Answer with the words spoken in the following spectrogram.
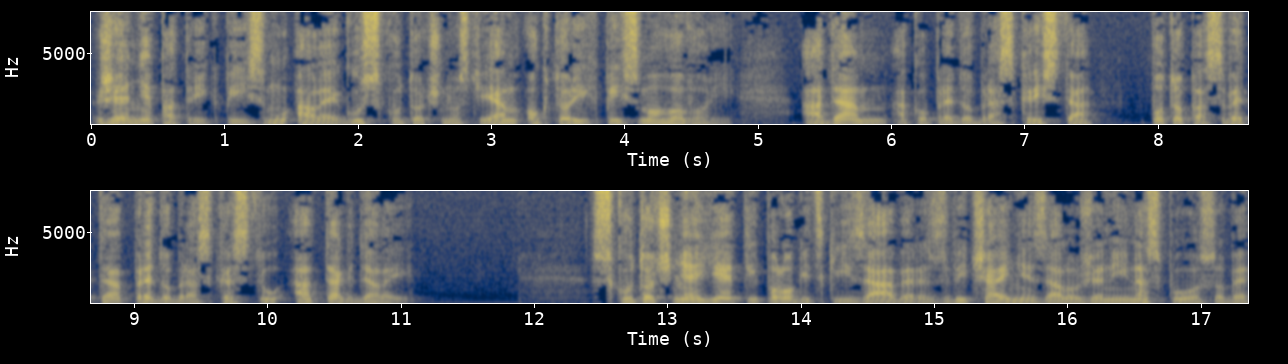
že nepatrí k písmu, ale k skutočnostiam, o ktorých písmo hovorí. Adam ako predobraz Krista, potopa sveta, predobraz krstu a tak ďalej. Skutočne je typologický záver zvyčajne založený na spôsobe,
